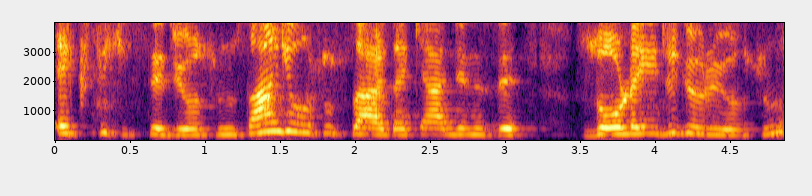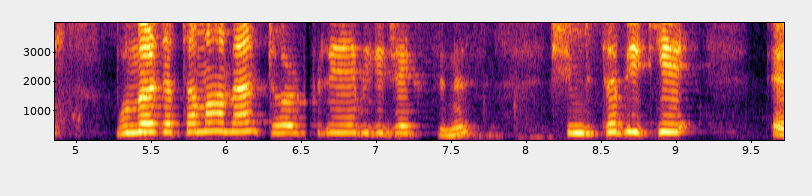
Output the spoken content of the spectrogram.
eksik hissediyorsunuz? Hangi hususlarda kendinizi zorlayıcı görüyorsunuz? Bunları da tamamen törpüleyebileceksiniz. Şimdi tabii ki e,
